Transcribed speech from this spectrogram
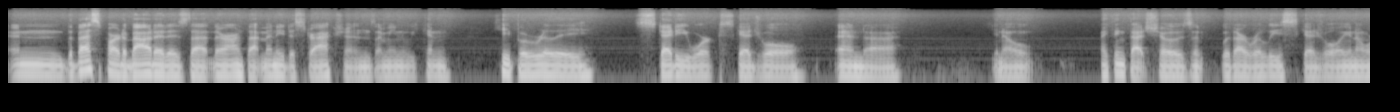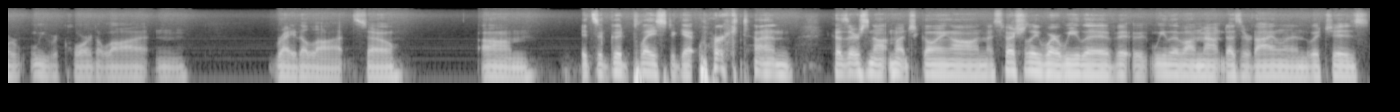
and the best part about it is that there aren't that many distractions. I mean, we can keep a really steady work schedule, and uh, you know, I think that shows it with our release schedule. You know, we record a lot and write a lot, so um, it's a good place to get work done because there's not much going on, especially where we live. It- we live on Mount Desert Island, which is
